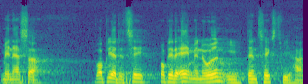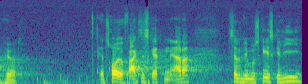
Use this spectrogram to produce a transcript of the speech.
Men altså, hvor bliver det til? Hvor bliver det af med nåden i den tekst, vi har hørt? Jeg tror jo faktisk, at den er der, selvom vi måske skal lige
